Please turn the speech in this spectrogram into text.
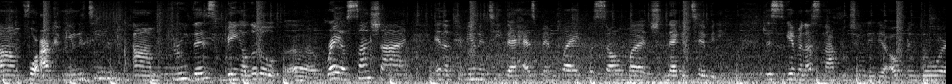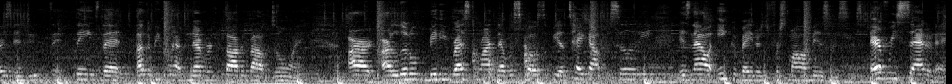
um, for our community um, through this being a little uh, ray of sunshine in a community that has been plagued with so much negativity. This has given us an opportunity to open doors and do th things that other people have never thought about doing. Our, our little bitty restaurant that was supposed to be a takeout facility is now an incubator for small businesses. Every Saturday,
